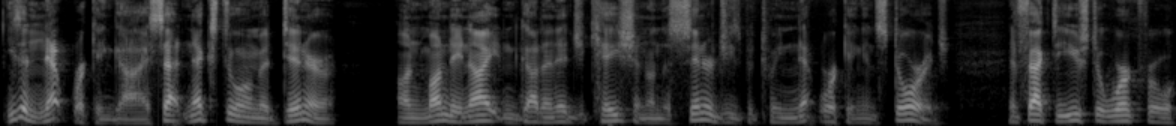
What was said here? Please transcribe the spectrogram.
He's a networking guy. I sat next to him at dinner on Monday night and got an education on the synergies between networking and storage. In fact, he used to work for,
